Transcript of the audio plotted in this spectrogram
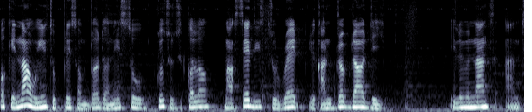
Okay now we need to place some blood on it so go to the color. Now set this to red you can drop down the illuminant and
